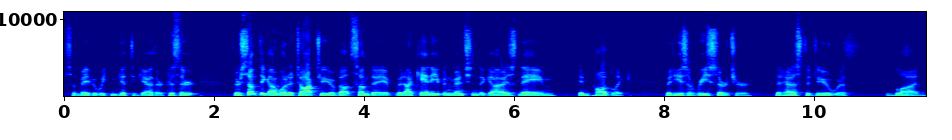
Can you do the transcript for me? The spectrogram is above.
So maybe we can get together because there, there's something I want to talk to you about someday, but I can't even mention the guy's name in public. But he's a researcher that has to do with blood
